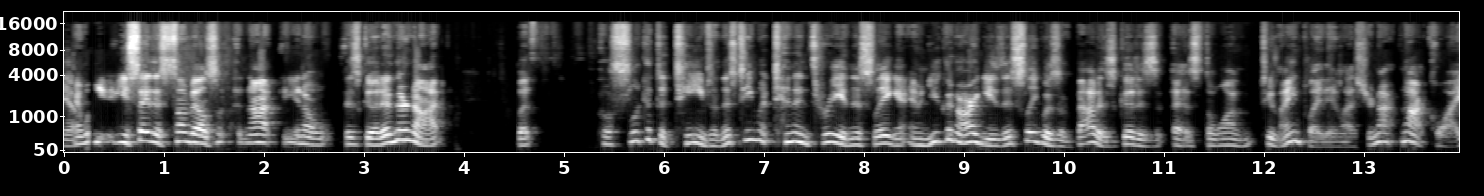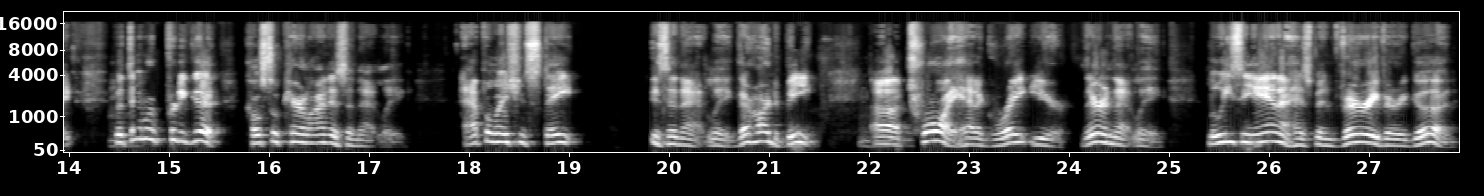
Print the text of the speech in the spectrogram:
Yep. And when you, you say the Sunbelt's not, you know, as good, and they're not, let's look at the teams. And this team went 10 and 3 in this league. And you can argue this league was about as good as as the one Tulane played in last year. Not not quite, mm-hmm. but they were pretty good. Coastal Carolina's in that league. Appalachian State is in that league. They're hard to beat. Mm-hmm. Uh, Troy had a great year. They're in that league. Louisiana has been very, very good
